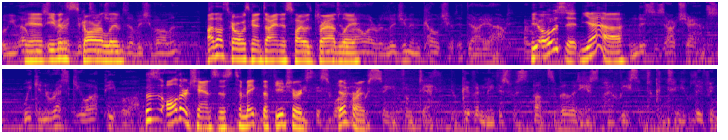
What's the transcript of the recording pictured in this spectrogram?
Will you help and me even Scar lived. Of Ishvalan? I thought Scar was gonna die in his fight with Bradley. Allow our religion and culture to die out. He owes it, yeah. And this is our chance. We can rescue our people. This is all their chances to make the future is this different. Saved from death given me this responsibility as my reason to continue living.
